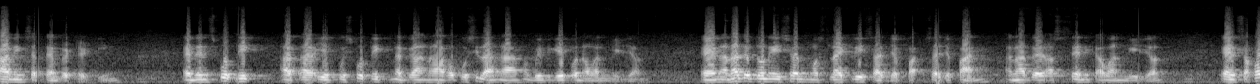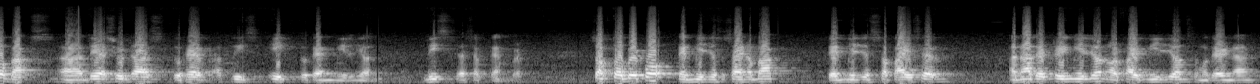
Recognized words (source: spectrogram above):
coming September 13. And then Sputnik, at uh, yung po Sputnik, nag, nangako po sila na magbibigay po ng 1 million. And another donation most likely sa Japan, sa Japan another AstraZeneca 1 million. And sa COVAX, uh, they assured us to have at least 8 to 10 million this uh, September. So October po, 10 million sa Sinovac, 10 million sa Pfizer, another 3 million or 5 million sa Moderna,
